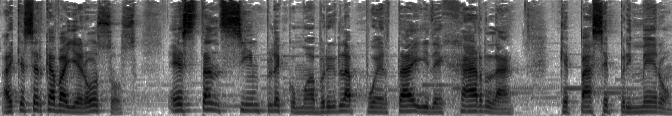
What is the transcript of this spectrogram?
Hay que ser caballerosos. Es tan simple como abrir la puerta y dejarla que pase primero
